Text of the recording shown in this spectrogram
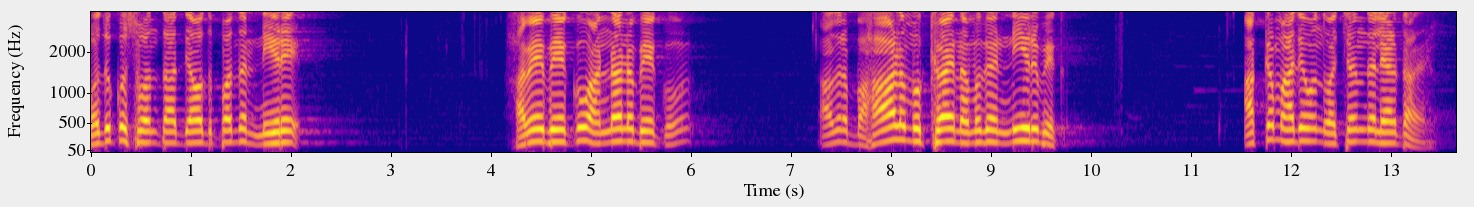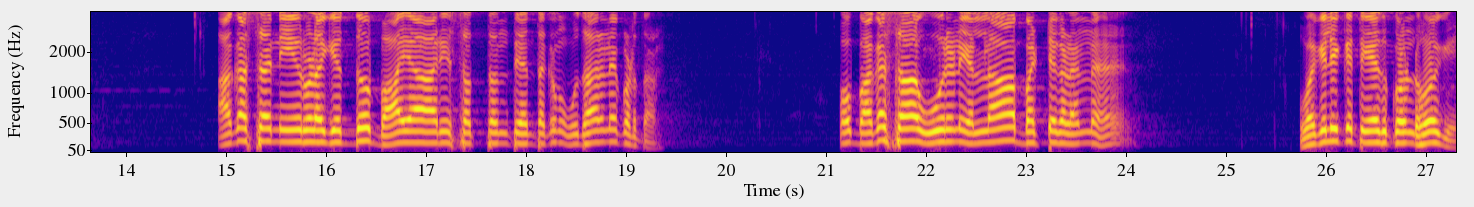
ಬದುಕಿಸುವಂಥದ್ದು ಯಾವುದಪ್ಪ ಅಂದ್ರೆ ನೀರೇ. ಹವೆ ಬೇಕು, ಅನ್ನನೂ ಬೇಕು, ಆದರೆ ಬಹಳ ಮುಖ್ಯವಾಗಿ ನಮಗೆ ನೀರು ಬೇಕು. ಅಕ್ಕ ಮಹಾದೇವ್ ಒಂದು ವಚನದಲ್ಲಿ ಹೇಳ್ತಾಳೆ, ಅಗಸ ನೀರೊಳಗೆದ್ದು ಬಾಯಾರಿ ಸತ್ತಂತೆ ಅಂತಕ್ಕಂಥ ಉದಾಹರಣೆ ಕೊಡ್ತಾಳೆ. ಒಬ್ಬ ಅಗಸ ಊರಿನ ಎಲ್ಲ ಬಟ್ಟೆಗಳನ್ನು ಒಗಿಲಿಕ್ಕೆ ತೆಗೆದುಕೊಂಡು ಹೋಗಿ,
